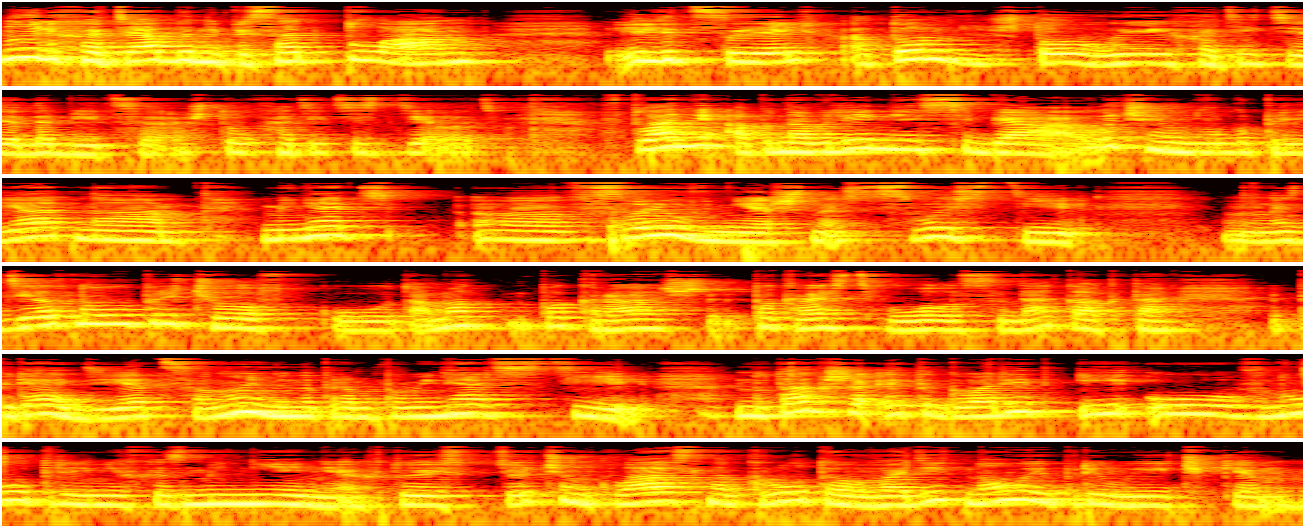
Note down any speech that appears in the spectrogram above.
Ну или хотя бы написать план, или цель о том, что вы хотите добиться, что вы хотите сделать. В плане обновления себя очень благоприятно менять свою внешность, свой стиль, сделать новую прическу, там, покрасить, покрасить волосы, да, как-то переодеться, ну, именно прям поменять стиль. Но также это говорит и о внутренних изменениях, то есть очень классно, круто вводить новые привычки,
